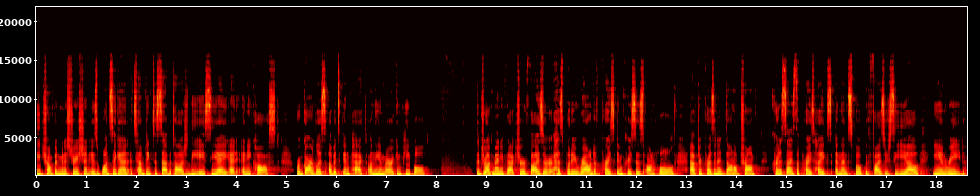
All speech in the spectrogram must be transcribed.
the Trump administration is once again attempting to sabotage the ACA at any cost, regardless of its impact on the American people. The drug manufacturer Pfizer has put a round of price increases on hold after President Donald Trump criticized the price hikes and then spoke with Pfizer CEO Ian Read.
